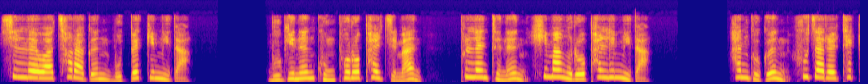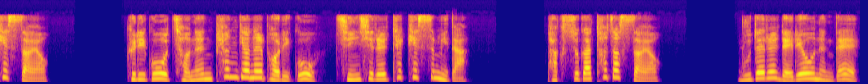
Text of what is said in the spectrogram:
신뢰와 철학은 못 뺏깁니다. 무기는 공포로 팔지만 플랜트는 희망으로 팔립니다. 한국은 후자를 택했어요. 그리고 저는 편견을 버리고 진실을 택했습니다. 박수가 터졌어요. 무대를 내려오는데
